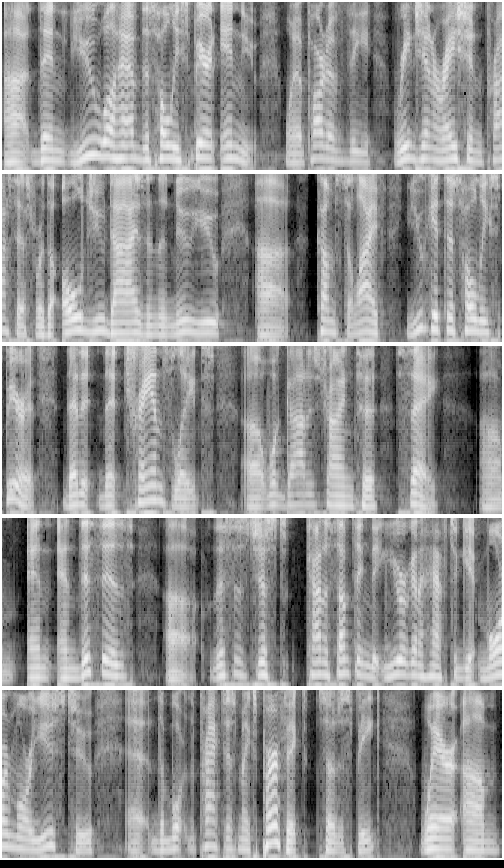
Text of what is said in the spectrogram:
uh, then you will have this Holy Spirit in you. When a part of the regeneration process, where the old you dies and the new you uh, comes to life, you get this Holy Spirit that it, that translates uh, what God is trying to say. Um, and and this is uh, this is just kind of something that you're going to have to get more and more used to. Uh, the the practice makes perfect, so to speak. Where um,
